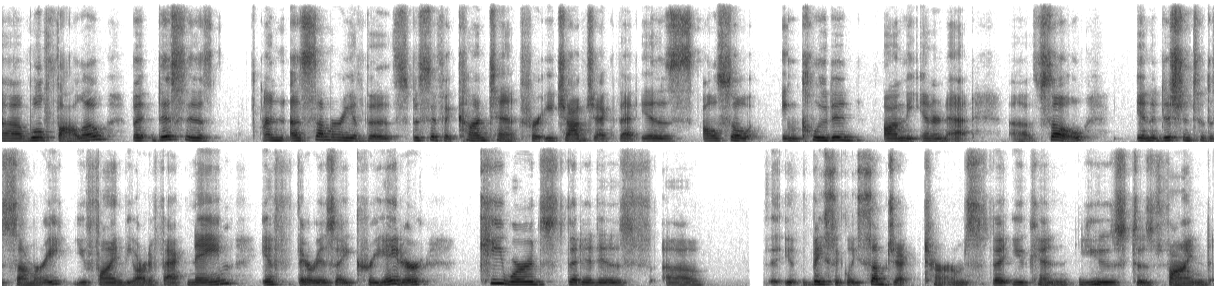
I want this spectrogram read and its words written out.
uh, will follow, but this is an, a summary of the specific content for each object that is also included on the internet. Uh, so in addition to the summary, you find the artifact name, if there is a creator, keywords that it is uh, basically subject terms that you can use to find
